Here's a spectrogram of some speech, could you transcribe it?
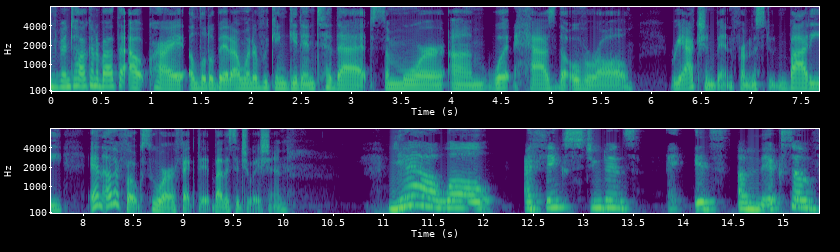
You've been talking about the outcry a little bit. I wonder if we can get into that some more. Um, what has the overall reaction been from the student body and other folks who are affected by the situation? Yeah, well, I think students, it's a mix of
